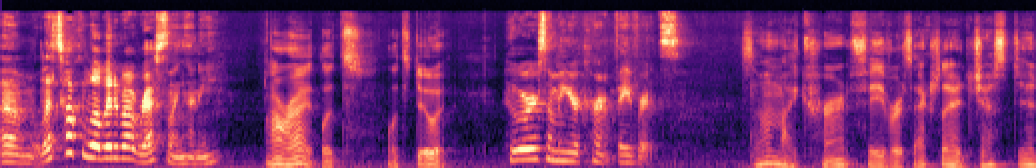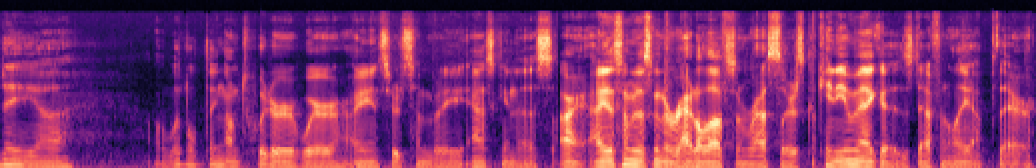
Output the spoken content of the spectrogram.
Um, let's talk a little bit about wrestling, honey. All right, let's let's do it. Who are some of your current favorites? Some of my current favorites. Actually, I just did a uh, a little thing on Twitter where I answered somebody asking this. All right, I guess I'm just gonna rattle off some wrestlers. Kenny Omega is definitely up there.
